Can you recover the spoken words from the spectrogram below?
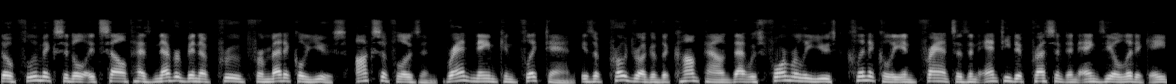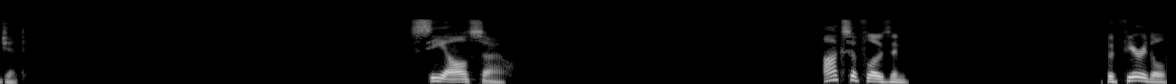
Though flumexadol itself has never been approved for medical use, oxaflozane, brand name Conflictan, is a prodrug of the compound that was formerly used clinically in France as an antidepressant and anxiolytic agent. See also Oxaflozane Befiradol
